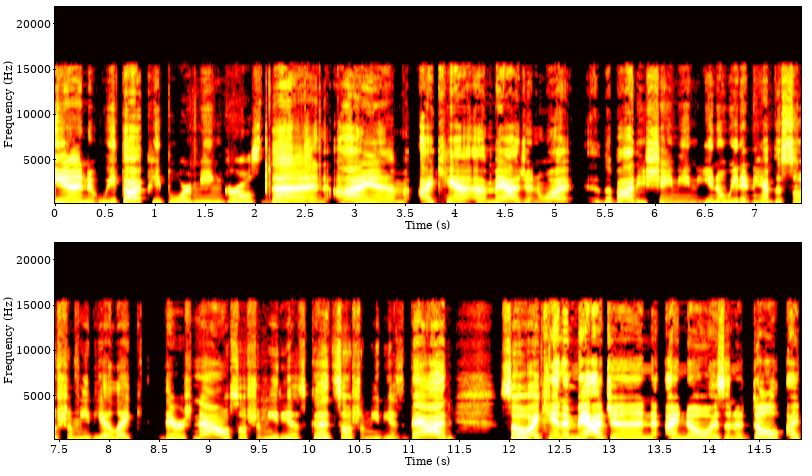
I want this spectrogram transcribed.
And we thought people were mean girls then. I am, I can't imagine what the body shaming, you know, we didn't have the social media like there's now. Social media is good, social media is bad. So I can't imagine. I know as an adult, I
